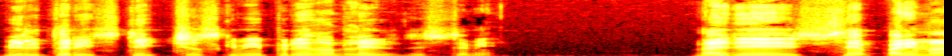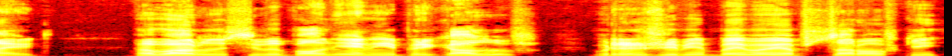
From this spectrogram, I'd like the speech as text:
милитаристическими принадлежностями. Надеюсь, все понимают о важности выполнения приказов в режиме боевой обстановки.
